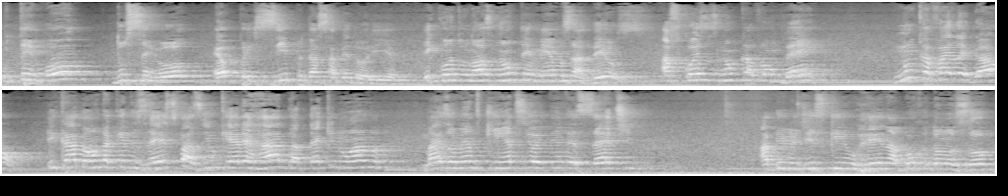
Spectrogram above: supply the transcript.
O temor do Senhor é o princípio da sabedoria. E quando nós não tememos a Deus, as coisas nunca vão bem, nunca vai legal. E cada um daqueles reis fazia o que era errado, até que no ano mais ou menos 587, a Bíblia diz que o rei Nabucodonosor,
